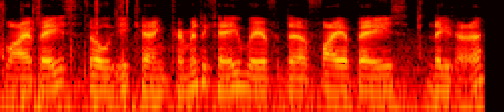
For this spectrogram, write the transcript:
Firebase so it can communicate with the Firebase later.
